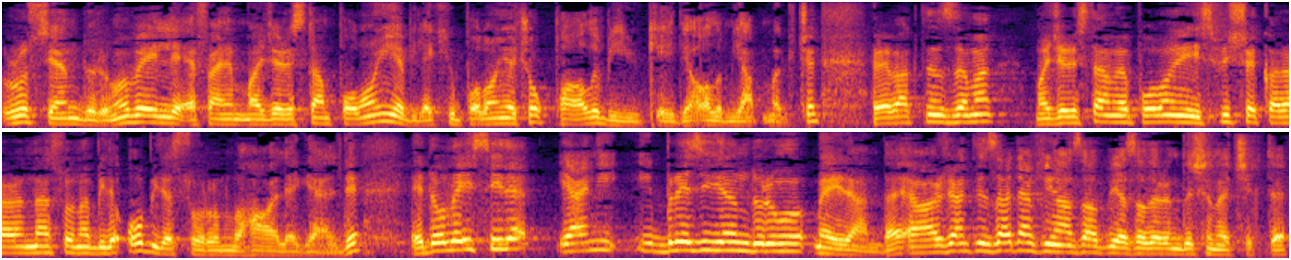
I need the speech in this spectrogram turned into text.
Rusya'nın durumu belli. Efendim Macaristan, Polonya bile ki Polonya çok pahalı bir ülkeydi alım yapmak için. Ve baktığınız zaman Macaristan ve Polonya İsviçre kararından sonra bile o bile sorunlu hale geldi. E dolayısıyla yani Brezilya'nın durumu meydanda. E Arjantin zaten finansal piyasaların dışına çıktı.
